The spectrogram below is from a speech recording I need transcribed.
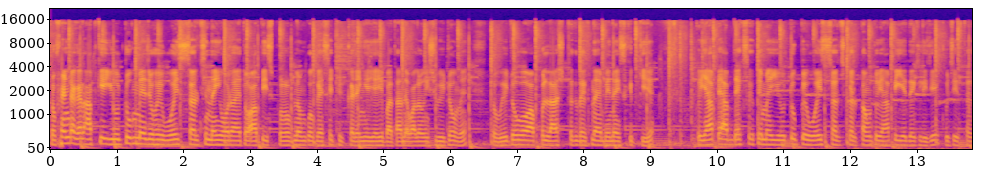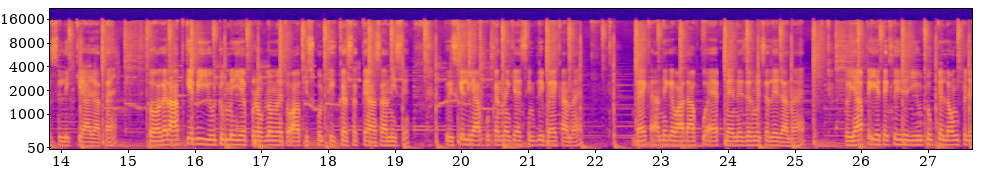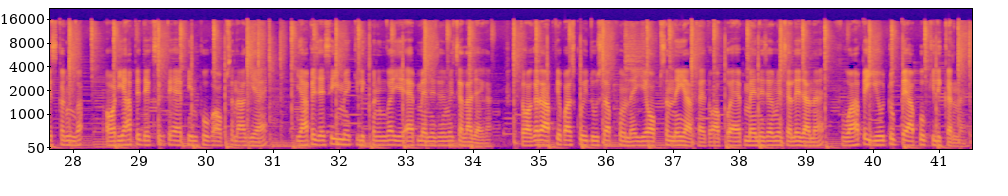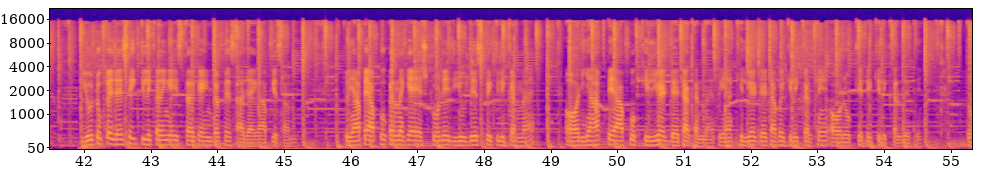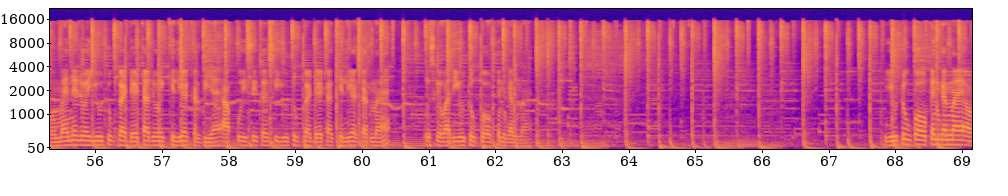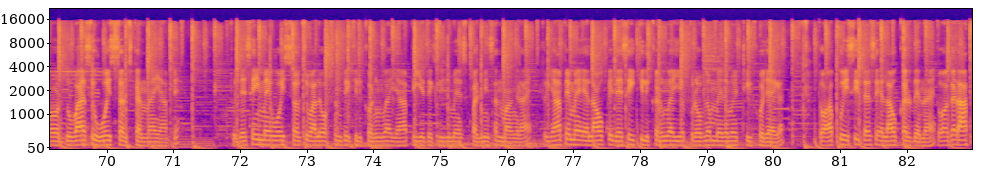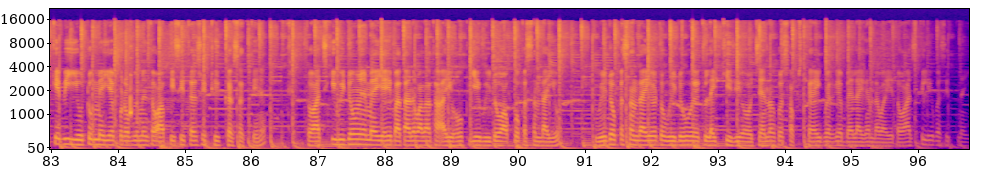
तो फ्रेंड अगर आपके यूट्यूब में जो है वॉइस सर्च नहीं हो रहा है तो आप इस प्रॉब्लम को कैसे ठीक करेंगे, यही बताने वाला हूँ इस वीडियो में। तो वीडियो को आपको लास्ट तक देखना है, बिना स्किप किए। तो यहाँ पे आप देख सकते हैं, मैं यूट्यूब पे वॉइस सर्च करता हूँ तो यहाँ पे ये देख लीजिए, कुछ इस तरह से लिख के आ जाता है। तो अगर आपके भी यूट्यूब में ये प्रॉब्लम है तो आप इसको ठीक कर सकते हैं आसानी से। तो इसके लिए आपको करना क्या है सिंपली बैक आना है। बैक आने के बाद आपको ऐप मैनेजर में चले जाना है। तो यहाँ पे ये देख लीजिए यूट्यूब पे लॉन्ग प्रेस करूँगा और यहाँ पे देख सकते हैं ऐप इन्फो का ऑप्शन आ गया है। यहाँ पे जैसे ही मैं क्लिक करूँगा, ये ऐप मैनेजर में चला जाएगा। तो अगर आपके पास कोई दूसरा फ़ोन है, ये ऑप्शन नहीं आता है तो आपको ऐप मैनेजर में चले जाना है। वहाँ पर यूट्यूब पर आपको क्लिक करना है। यूट्यूब पर जैसे ही क्लिक करेंगे, इस तरह का इंटरफेस आ जाएगा आपके सामने। तो यहाँ पर आपको करना क्या है स्टोरेज यूजेस पर क्लिक करना है और यहाँ पे आपको क्लियर डेटा करना है। तो यहाँ क्लियर डेटा पे क्लिक करते हैं और ओके पे क्लिक कर देते हैं। तो मैंने जो है यूट्यूब का डेटा जो है क्लियर कर दिया है। आपको इसी तरह से यूट्यूब का डेटा क्लियर करना है, उसके बाद यूट्यूब को ओपन करना है। यूट्यूब को ओपन करना है और दोबारा से वॉइस सर्च करना है यहाँ पे। तो जैसे ही मैं वॉइस सर्च वाले ऑप्शन पे क्लिक करूँगा, यहाँ पे ये देख लीजिए मैं परमिशन मांग रहा है। तो यहाँ पे मैं अलाउ पे जैसे ही क्लिक करूँगा, ये प्रॉब्लम मेरे में ठीक हो जाएगा। तो आपको इसी तरह से अलाउ कर देना है। तो अगर आपके भी यूट्यूब में ये प्रॉब्लम है तो आप इसी तरह से ठीक कर सकते हैं। तो आज की वीडियो में मैं यही बताने वाला था। आई होप ये वीडियो आपको पसंद आई हो। वीडियो पसंद आई हो तो वीडियो को एक लाइक कीजिए और चैनल को सब्सक्राइब करके बेल आइकन दबाइए। तो आज के लिए बस इतना ही।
